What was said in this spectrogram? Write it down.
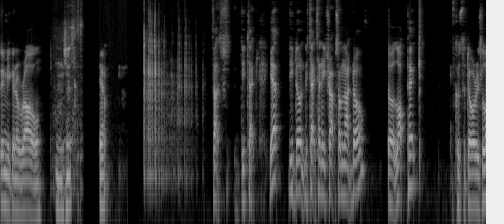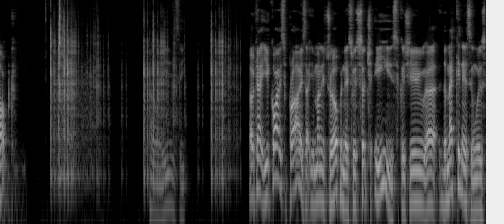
Assume you're going to roll. Is it? Yep. That's detect. Yep, you don't detect any traps on that door. So lockpick, because the door is locked. Oh, easy. Okay, you're quite surprised that you managed to open this with such ease because you uh, the mechanism was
